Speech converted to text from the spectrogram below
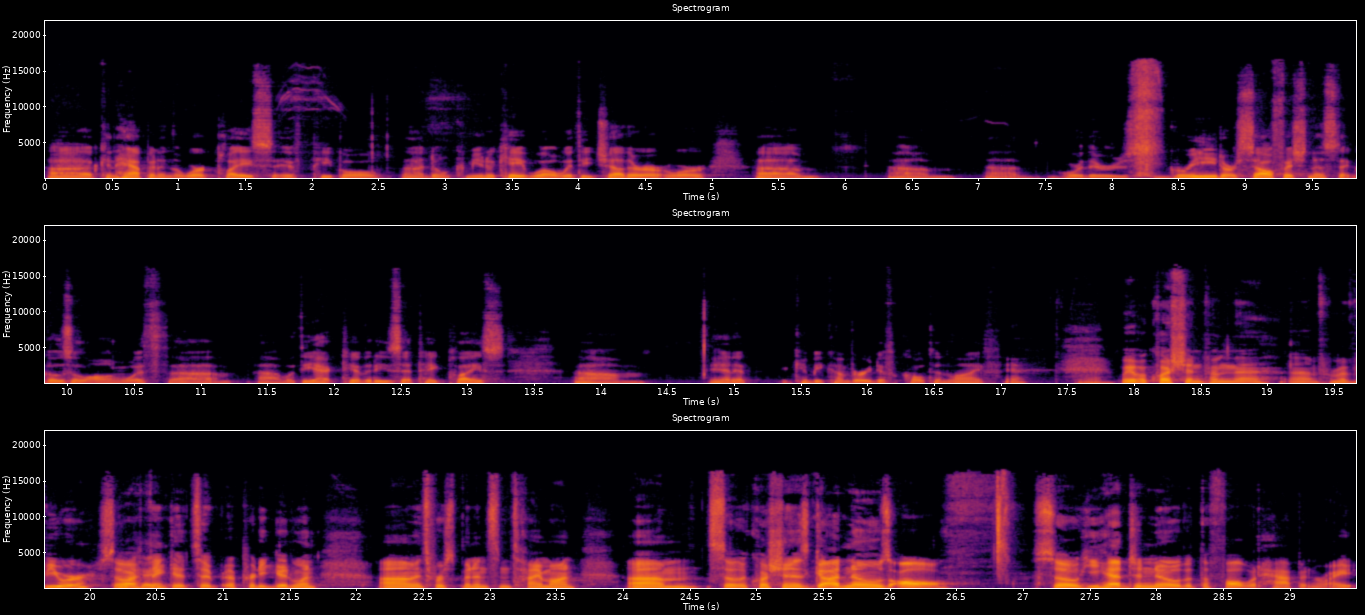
uh, can happen in the workplace if people uh, don't communicate well with each other or um, um, uh, or there's greed or selfishness that goes along with um, uh, with the activities that take place, um, and it, it, can become very difficult in life. Yeah. yeah. We have a question from the uh, from a viewer, so okay. I think it's a, a pretty good one. Um, it's worth spending some time on. Um, so the question is: God knows all, so He had to know that the fall would happen, right?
